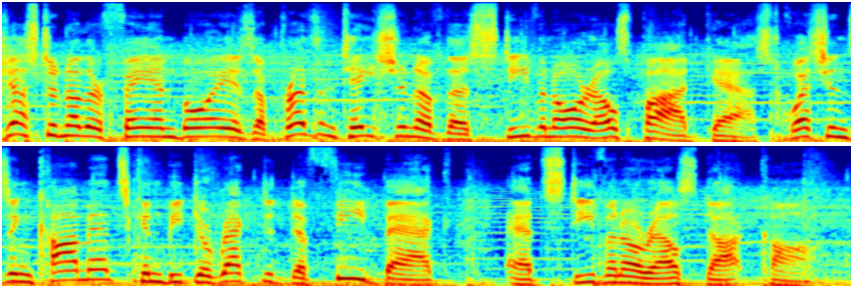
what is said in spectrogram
Just Another Fanboy is a presentation of the Stephen or Else podcast. Questions and comments can be directed to feedback at stephenorelse.com.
